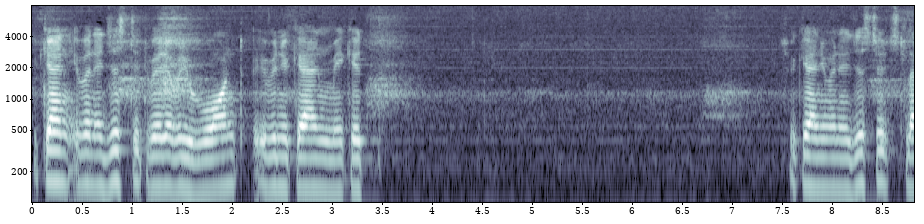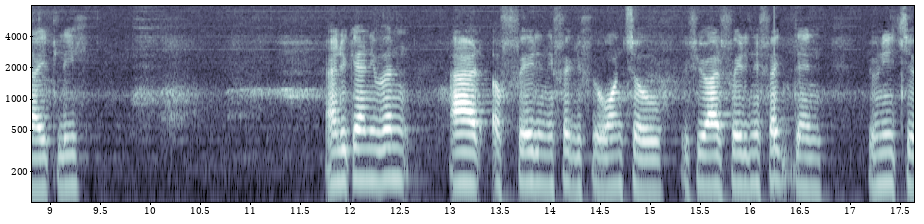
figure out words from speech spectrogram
you can even adjust it wherever you want. Even you can make it. You can even adjust it slightly. And you can even add a fade in effect if you want. So if you add fade in effect then you need to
